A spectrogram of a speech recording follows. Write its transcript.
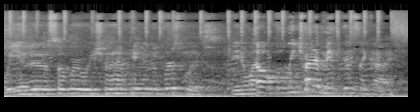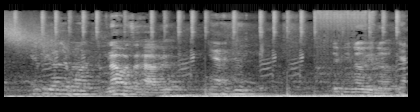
We ended up somewhere we shouldn't have came in the first place. you know what? No, but we try to make this like a every other month. Now it's a habit. Yeah, dude. If you know, you know. Yeah.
